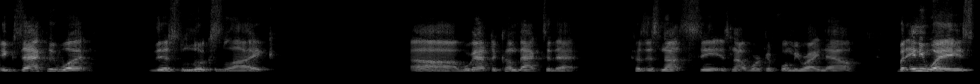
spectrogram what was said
exactly what this looks like. Ah, we're gonna have to come back to that because it's not seeing it's not working for me right now. But anyways,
